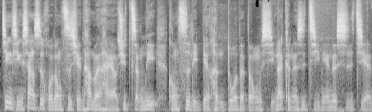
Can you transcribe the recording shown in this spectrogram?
进行上市活动之前，他们还要去整理公司里边很多的东西，那可能是几年的时间。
